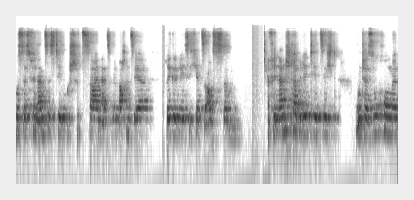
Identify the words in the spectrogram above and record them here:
muss das Finanzsystem geschützt sein. Also wir machen sehr regelmäßig jetzt aus ähm, Finanzstabilitätssicht Untersuchungen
